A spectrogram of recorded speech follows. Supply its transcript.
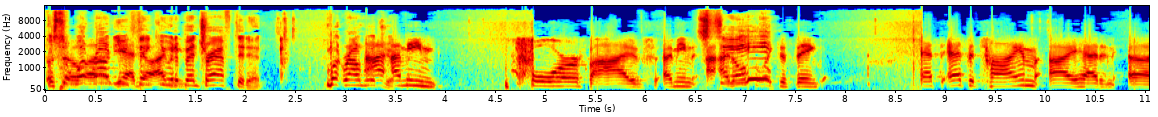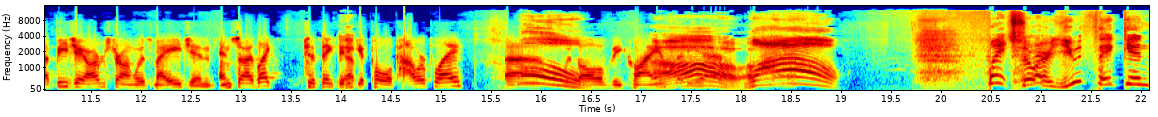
so, so, what round uh, do you yeah, think no, you would mean, have been drafted in? What round would you? I, I mean, four, five. I mean, See? I'd also like to think. At, at the time, I had an uh, B.J. Armstrong was my agent, and so I'd like to think that Yep. he could pull a power play uh, with all of the clients that he had. Oh, okay. Wow. Wait, So are you thinking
